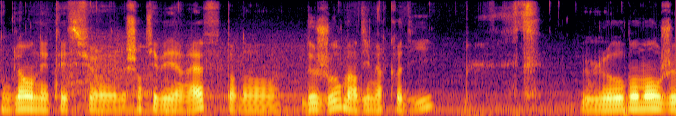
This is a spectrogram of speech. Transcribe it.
Donc là, on était sur euh, le chantier BRF pendant deux jours, mardi, mercredi. au moment où je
